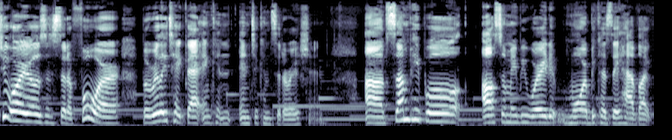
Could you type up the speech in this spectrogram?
two oreos instead of four but really take that in con- into consideration. Um, some people also may be worried more because they have like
